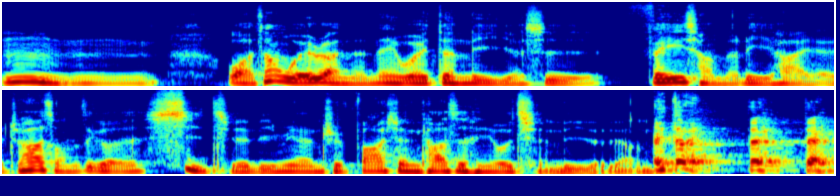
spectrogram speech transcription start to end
嗯嗯嗯，哇，像微软的那位邓丽也是。非常的厉害耶！就他从这个细节里面去发现他是很有潜力的这样子。哎，对对对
